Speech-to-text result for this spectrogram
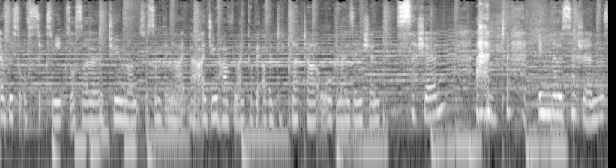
Every sort of six weeks or so, two months or something like that, I do have like a bit of a declutter or organisation session. And in those sessions,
